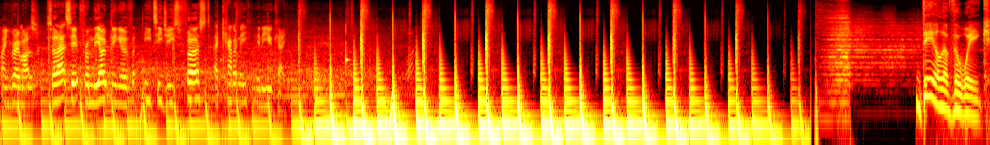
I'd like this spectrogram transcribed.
Thank you very much. So that's it from the opening of ETG's first academy in the UK. Deal of the week.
